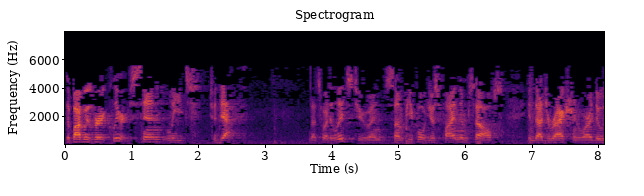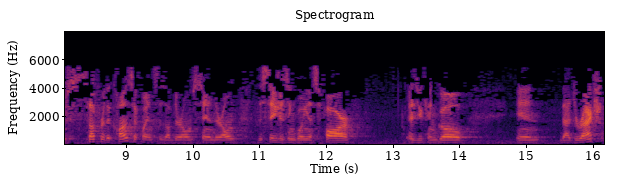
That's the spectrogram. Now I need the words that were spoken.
the Bible is very clear: sin leads to death. That's what it leads to. And some people just find themselves in that direction, where they suffer the consequences of their own sin, their own decisions in going as far as you can go in that direction.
